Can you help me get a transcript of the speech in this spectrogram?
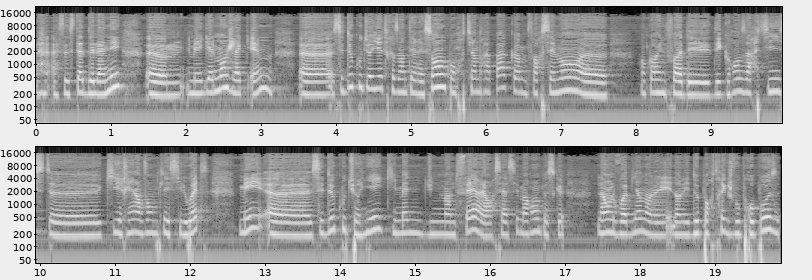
à ce stade de l'année, euh, mais également Jacques M. Euh, ces deux couturiers très intéressants qu'on ne retiendra pas comme forcément, euh, encore une fois, des, grands artistes qui réinventent les silhouettes, mais ces deux couturiers qui mènent d'une main de fer. Alors c'est assez marrant parce que Là, on le voit bien dans les, deux portraits que je vous propose.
